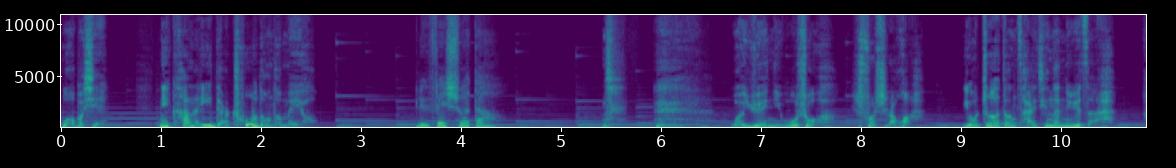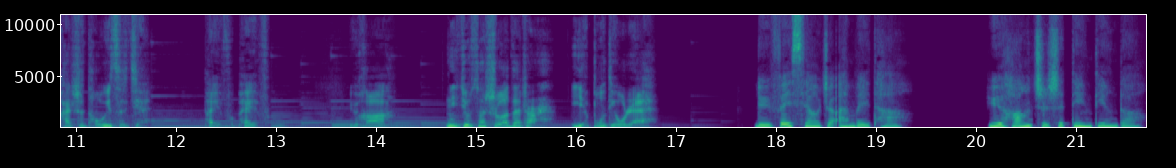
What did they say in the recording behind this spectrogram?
我不信，你看了一点触动都没有。吕飞说道：“ 我阅你无数，说实话，有这等才情的女子还是头一次见，佩服佩服。”宇航。你就算折在这儿也不丢人。吕飞笑着安慰他，宇航只是定定的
